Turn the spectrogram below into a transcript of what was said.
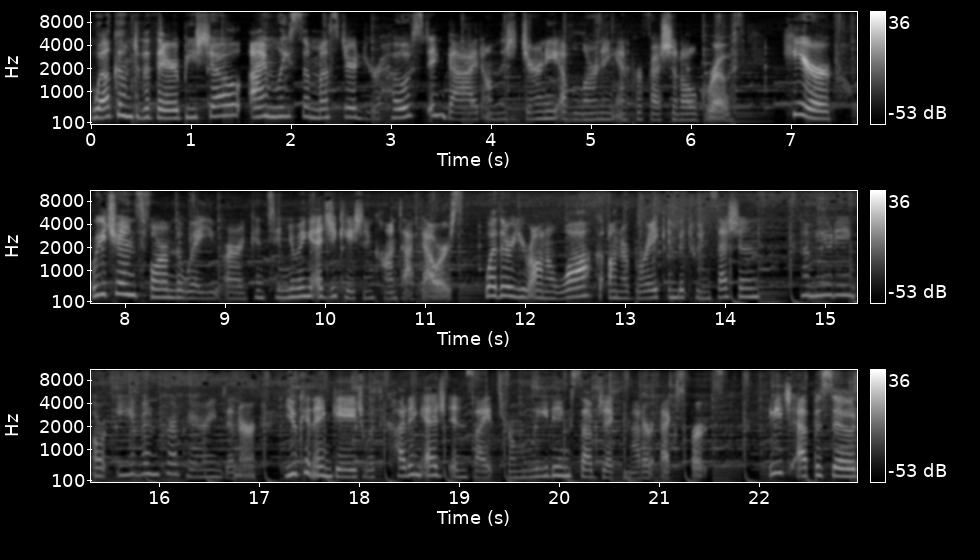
Welcome to the Therapy Show. I'm Lisa Mustard, your host and guide on this journey of learning and professional growth. Here, we transform the way you earn continuing education contact hours. Whether you're on a walk, on a break in between sessions, commuting, or even preparing dinner, you can engage with cutting edge insights from leading subject matter experts. Each episode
